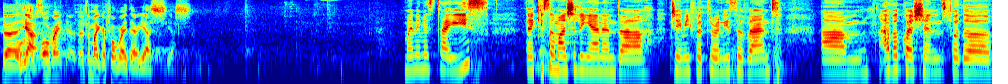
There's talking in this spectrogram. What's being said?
the, yeah, oh, right there. There's a microphone right there. Yes, yes. My name is Thais. Thank you so much, Leanne and uh, Jamie, for throwing this event. Um, I have a question for the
